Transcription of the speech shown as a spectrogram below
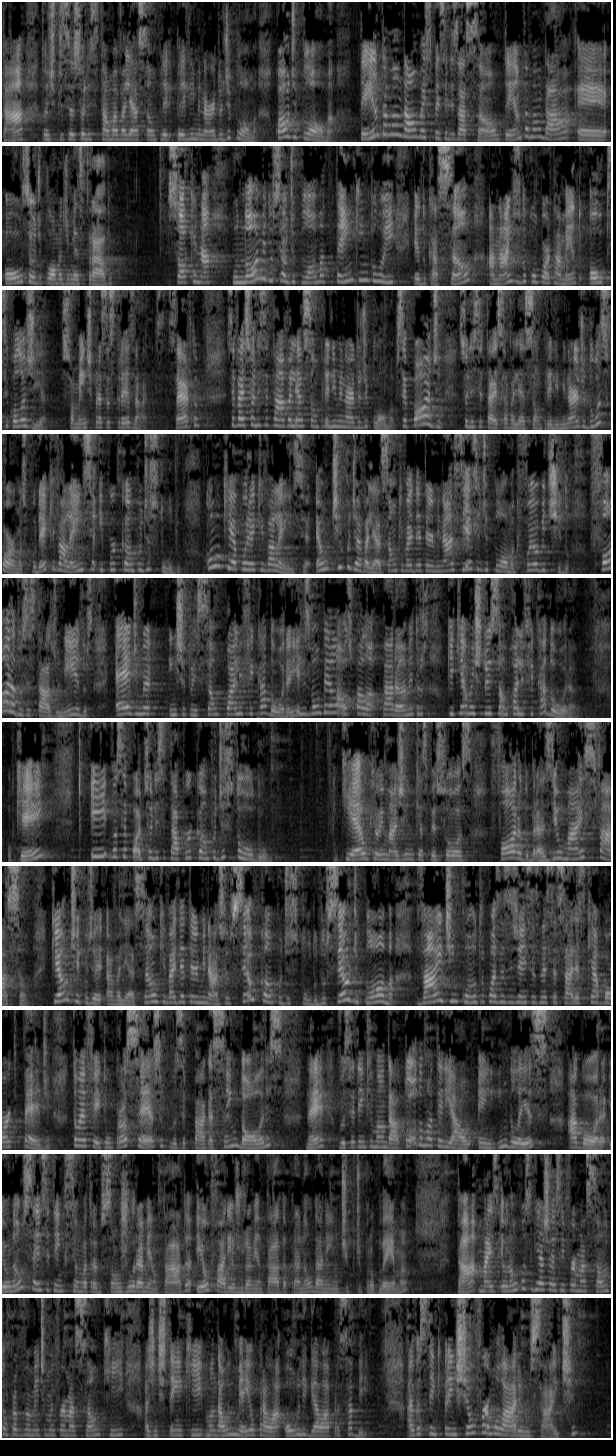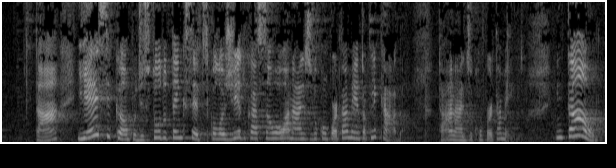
Tá? Então a gente precisa solicitar uma avaliação preliminar do diploma. Qual diploma? Tenta mandar uma especialização, tenta mandar é, ou seu diploma de mestrado, só que na, o nome do seu diploma tem que incluir educação, análise do comportamento ou psicologia. Somente para essas três áreas, tá certo? Você vai solicitar a avaliação preliminar do diploma. Você pode solicitar essa avaliação preliminar de duas formas, por equivalência e por campo de estudo. Como que é por equivalência? É um tipo de avaliação que vai determinar se esse diploma que foi obtido fora dos Estados Unidos é de uma instituição qualificadora. E eles vão ter lá os parâmetros, o que, que é uma instituição qualificadora, ok? E você pode solicitar por campo de estudo, que é o que eu imagino que as pessoas fora do Brasil mais façam, que é um tipo de avaliação que vai determinar se o seu campo de estudo do seu diploma vai de encontro com as exigências necessárias que a board pede. Então é feito um processo, você paga 100 dólares né? Você tem que mandar todo o material em inglês. Agora, eu não sei se tem que ser uma tradução juramentada. Eu faria juramentada para não dar nenhum tipo de problema. Tá? Mas eu não consegui achar essa informação, então provavelmente é uma informação que a gente tem que mandar um e-mail para lá ou ligar lá para saber. Aí você tem que preencher um formulário no site, tá? E esse campo de estudo tem que ser psicologia, educação ou análise do comportamento aplicada tá? Análise do comportamento. Então,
